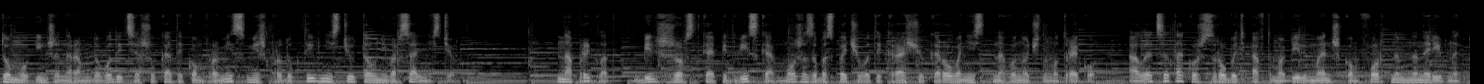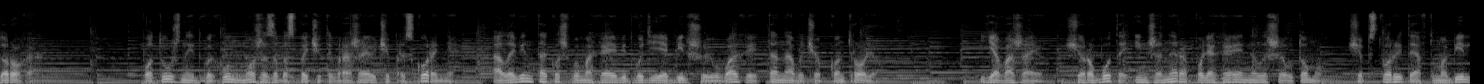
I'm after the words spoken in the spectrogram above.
Тому інженерам доводиться шукати компроміс між продуктивністю та універсальністю. Наприклад, більш жорстка підвізка може забезпечувати кращу керованість на гоночному треку, але це також зробить автомобіль менш комфортним на нерівних дорогах. Потужний двигун може забезпечити вражаюче прискорення, але він також вимагає від водія більшої уваги та навичок контролю. Я вважаю, що робота інженера полягає не лише у тому, щоб створити автомобіль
